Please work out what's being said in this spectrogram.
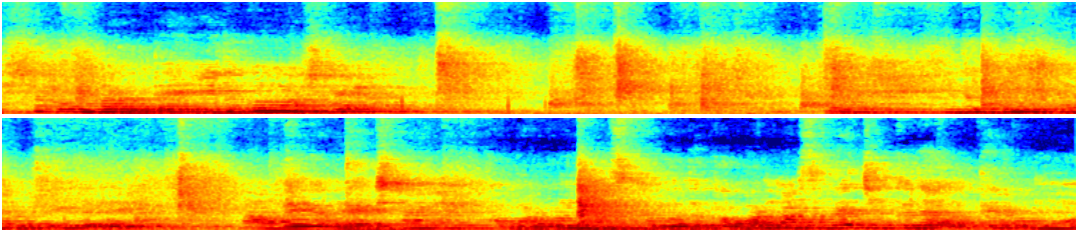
ಇಷ್ಟು ರೂಮ್ ಬರುತ್ತೆ ಇದಕ್ಕೂ ಅಷ್ಟೇ ನೋಡಿ, ಇದಕ್ಕೂ ಈ ಥರ ಬಿಟ್ಟಿದ್ದಾರೆ ನಾವು ಬೇಕಾದರೆ ಎಕ್ಸ್ಟ್ರಾ ಕಬೋರ್ಡ್ಗಳು ಮಾಡಿಸ್ಕೋಬೋದು ಕಬೋರ್ಡ್ ಮಾಡಿಸಿದ್ರೆ ಚಿಕ್ಕದಾಗುತ್ತೆ ರೂಮು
